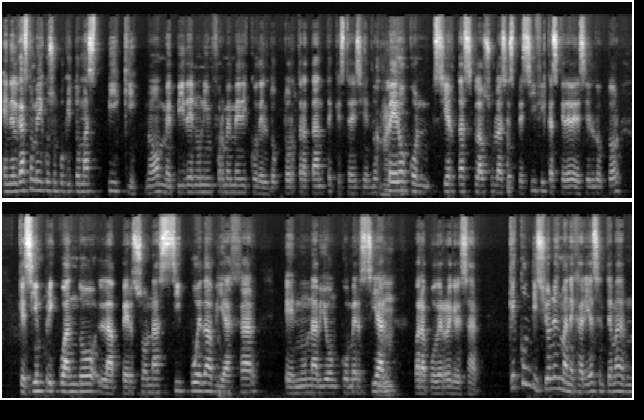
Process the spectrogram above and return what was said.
en el gasto médico es un poquito más picky, ¿no? Me piden un informe médico del doctor tratante que esté diciendo, Correcto. pero con ciertas cláusulas específicas que debe decir el doctor, que siempre y cuando la persona sí pueda viajar en un avión comercial Mm. para poder regresar. ¿Qué condiciones manejarías en tema de,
